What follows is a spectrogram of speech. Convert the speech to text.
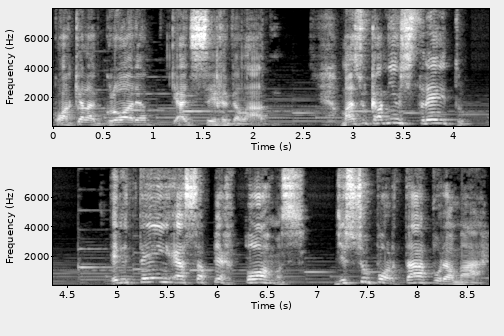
com aquela glória que há de ser revelada. Mas o caminho estreito, ele tem essa performance de suportar por amar,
